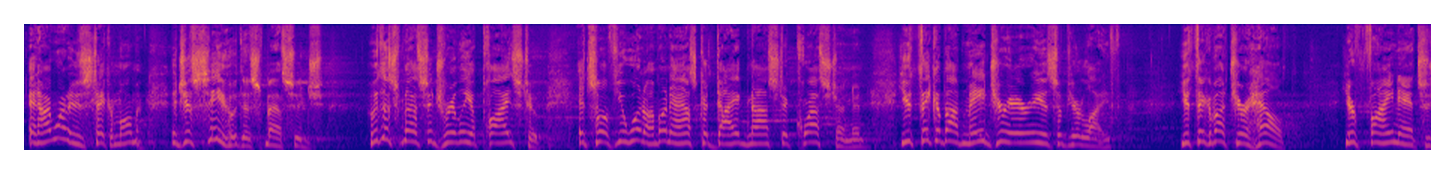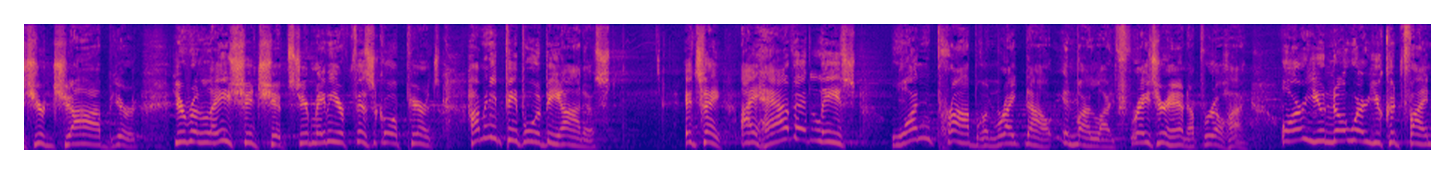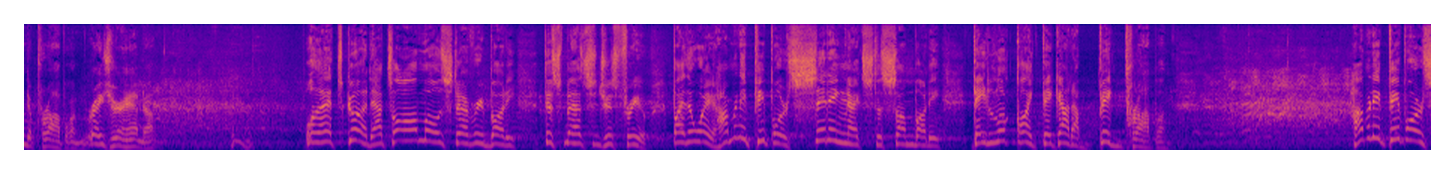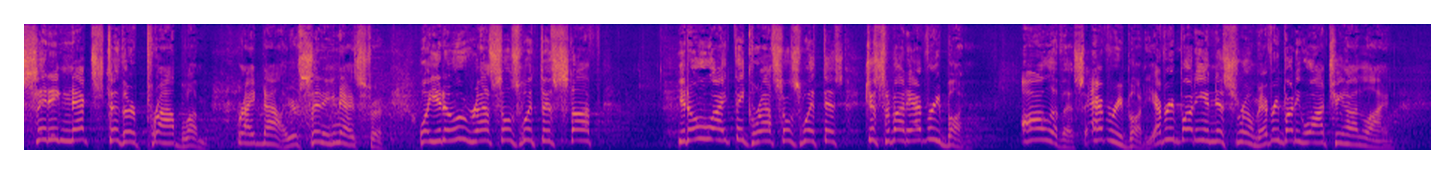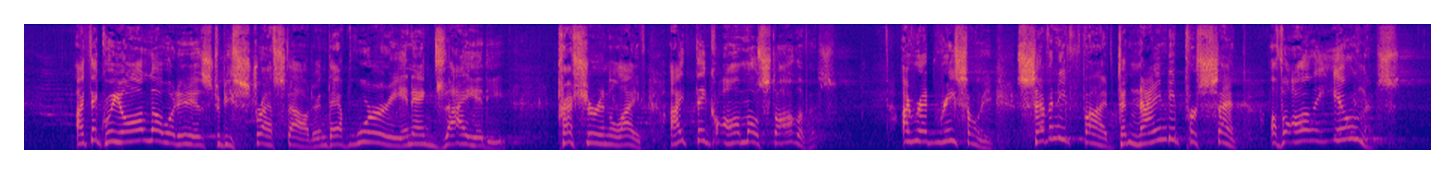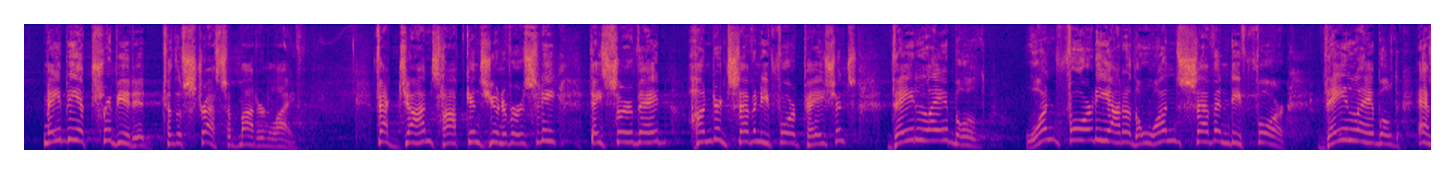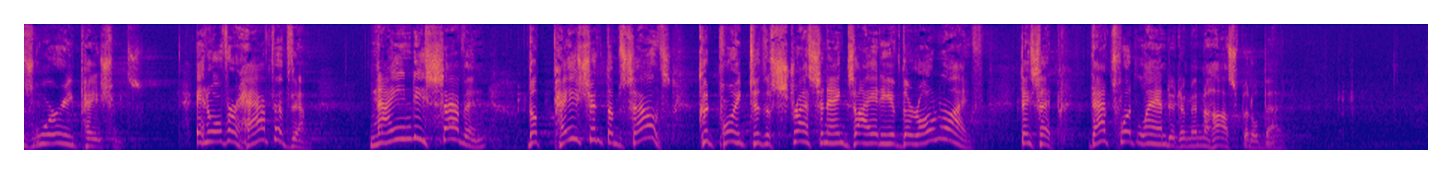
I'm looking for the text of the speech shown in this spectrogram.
And I want to just take a moment and just see who this message who this message really applies to. And so, if you would, I'm going to ask a diagnostic question. And you think about major areas of your life. You think about your health, your finances, your job, your, your relationships, your, maybe your physical appearance. How many people would be honest and say, I have at least one problem right now in my life? Raise your hand up real high. Or you know where you could find a problem. Raise your hand up. Well, that's good. That's almost everybody. This message is for you. By the way, how many people are sitting next to somebody, they look like they got a big problem? How many people are sitting next to their problem right now? You're sitting next to it. Well, you know who wrestles with this stuff? You know who I think wrestles with this? Just about everybody. All of us, everybody, everybody in this room, everybody watching online. I think we all know what it is to be stressed out and to have worry and anxiety, pressure in life. I think almost all of us. I read recently 75 to 90% of all illness may be attributed to the stress of modern life. In fact, Johns Hopkins University, they surveyed 174 patients. They labeled 140 out of the 174, they labeled as worry patients. And over half of them, 97, the patient themselves could point to the stress and anxiety of their own life. They said, that's what landed them in the hospital bed.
